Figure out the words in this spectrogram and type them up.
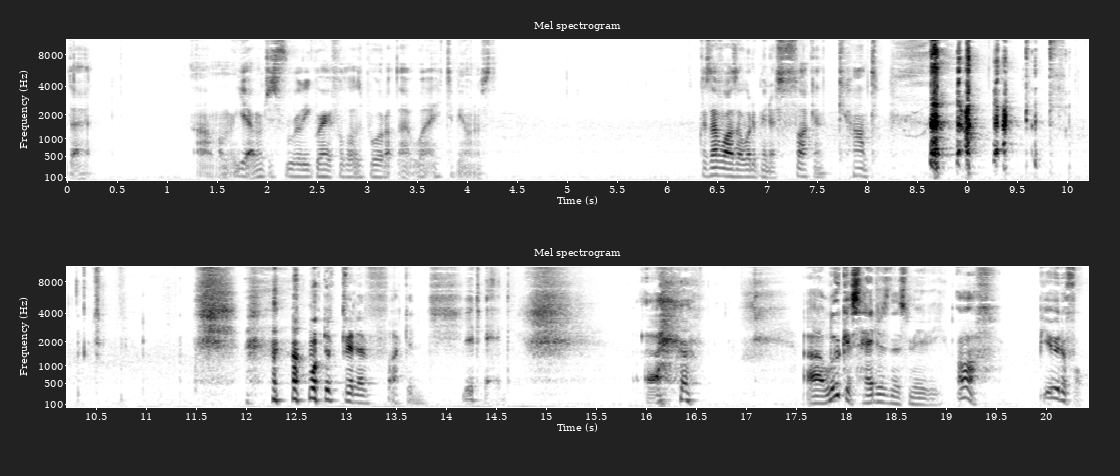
that, um, I'm, yeah, I'm just really grateful I was brought up that way, to be honest. Because otherwise I would have been a fucking cunt. I would have been a fucking shithead. Uh, uh, Lucas Hedges in this movie. Oh, beautiful.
